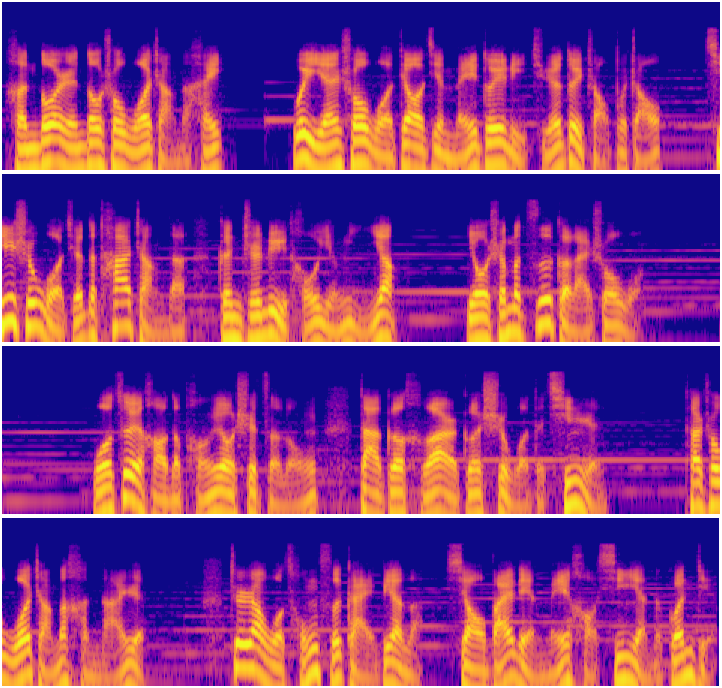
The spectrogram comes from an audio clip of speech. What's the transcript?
很多人都说我长得黑。魏延说：“我掉进煤堆里绝对找不着。”其实我觉得他长得跟只绿头蝇一样，有什么资格来说我？我最好的朋友是子龙，大哥和二哥是我的亲人。他说我长得很男人，这让我从此改变了小白脸美好心眼的观点。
